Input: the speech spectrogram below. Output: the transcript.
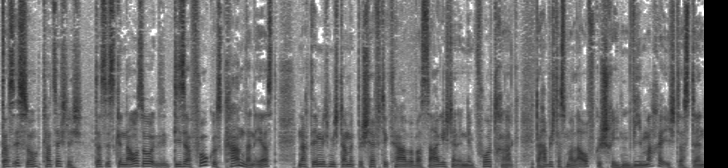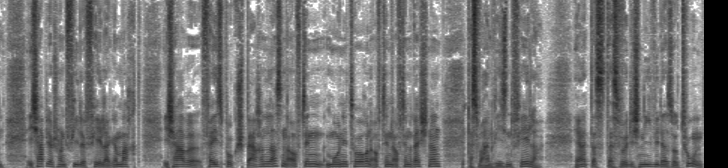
Das ist so, tatsächlich. Das ist genauso, dieser Fokus kam dann erst, nachdem ich mich damit beschäftigt habe, was sage ich denn in dem Vortrag. Da habe ich das mal aufgeschrieben. Wie mache ich das denn? Ich habe ja schon viele Fehler gemacht. Ich habe Facebook sperren lassen auf den Monitoren, auf den, auf den Rechnern. Das war ein Riesenfehler. Ja, das, das würde ich nie wieder so tun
